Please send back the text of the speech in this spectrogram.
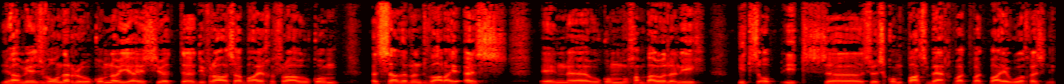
Ja, mens wonder hoekom nou jy so eh, die vrae is al baie gevra, hoekom is Sutherland waar hy is en uh hoekom gaan bou hulle nie iets op iets uh soos Kompasberg wat wat baie hoog is nie.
